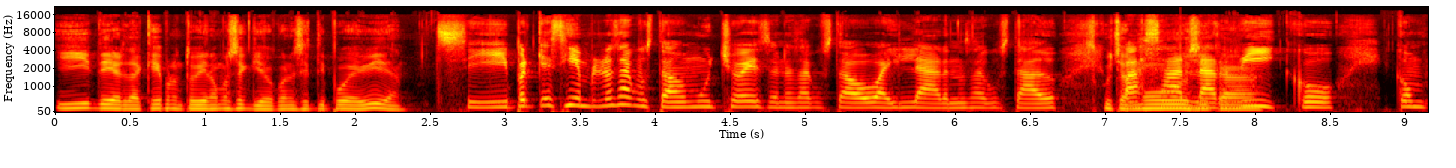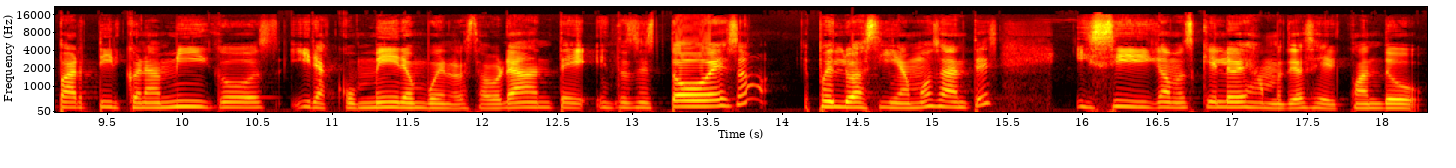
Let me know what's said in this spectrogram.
Y de verdad que de pronto hubiéramos seguido con ese tipo de vida. Sí, porque siempre nos ha gustado mucho eso, nos ha gustado bailar, nos ha gustado Escuchar pasarla música. rico, compartir con amigos, ir a comer a un buen restaurante. Entonces todo eso, pues lo hacíamos antes y sí, digamos que lo dejamos de hacer cuando,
